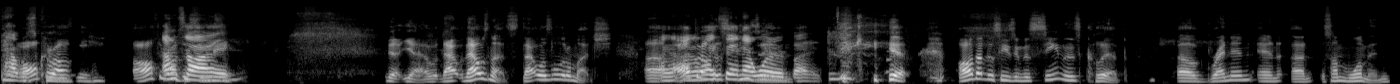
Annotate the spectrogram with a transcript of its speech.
That was All throughout- crazy. All throughout the sorry. season- Yeah, yeah, that that was nuts. That was a little much. Uh, I, all I don't like the saying that word, but yeah, all throughout the season, we've seen this clip of Brennan and uh, some woman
